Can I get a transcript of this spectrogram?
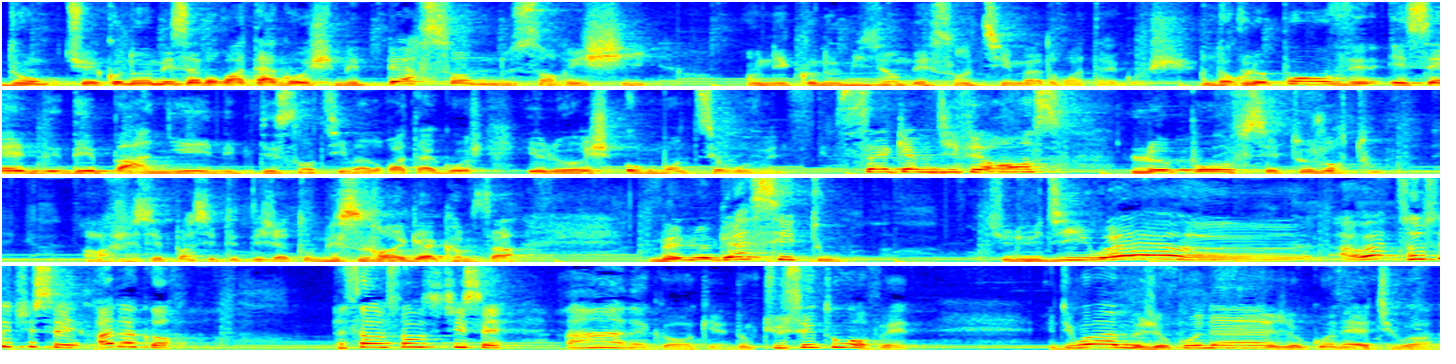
Donc, tu économises à droite à gauche, mais personne ne s'enrichit en économisant des centimes à droite à gauche. Donc le pauvre essaie d'épargner des centimes à droite à gauche et le riche augmente ses revenus. Cinquième différence, le pauvre c'est toujours tout. Alors je sais pas si tu es déjà tombé sur un gars comme ça, mais le gars c'est tout. Tu lui dis ouais, euh, ah ouais, ça aussi tu sais, ah d'accord. Ça, ça aussi tu sais, ah d'accord, ok. Donc tu sais tout en fait. Il dit ouais mais je connais, je connais, tu vois.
